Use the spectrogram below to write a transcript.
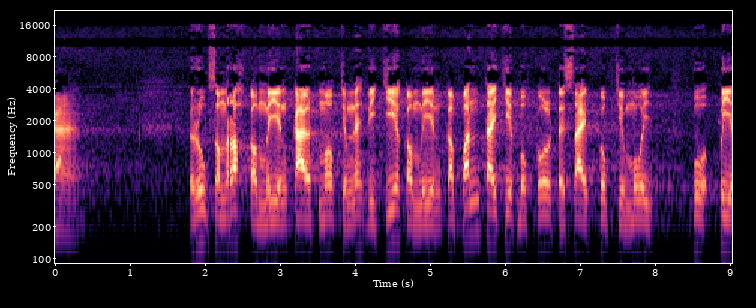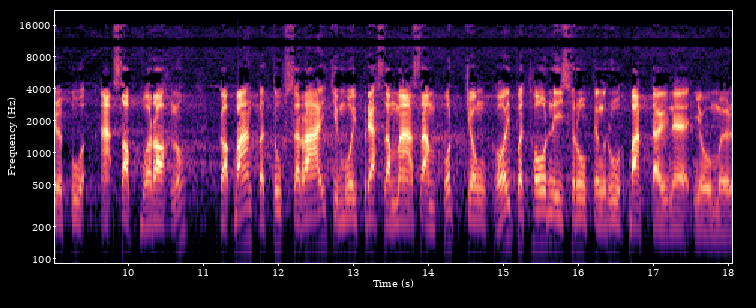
ការរូបសម្រស់ក៏មានកើតមកចំណេះវិជាក៏មានក៏ប៉ុន្តែជាបុគ្គលទៅខ្សែគប់ជាមួយ ពួកពីលពួកអសពបរោះនោះក៏បានបទុសរាយជាមួយព្រះសម្មាសម្ពុទ្ធចុងក្រោយពធនីស្រូបទាំងរស់បាត់ទៅណែញោមមើល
